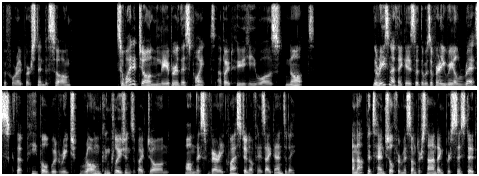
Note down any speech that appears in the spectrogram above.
before I burst into song. So, why did John labour this point about who he was not? The reason I think is that there was a very real risk that people would reach wrong conclusions about John on this very question of his identity. And that potential for misunderstanding persisted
